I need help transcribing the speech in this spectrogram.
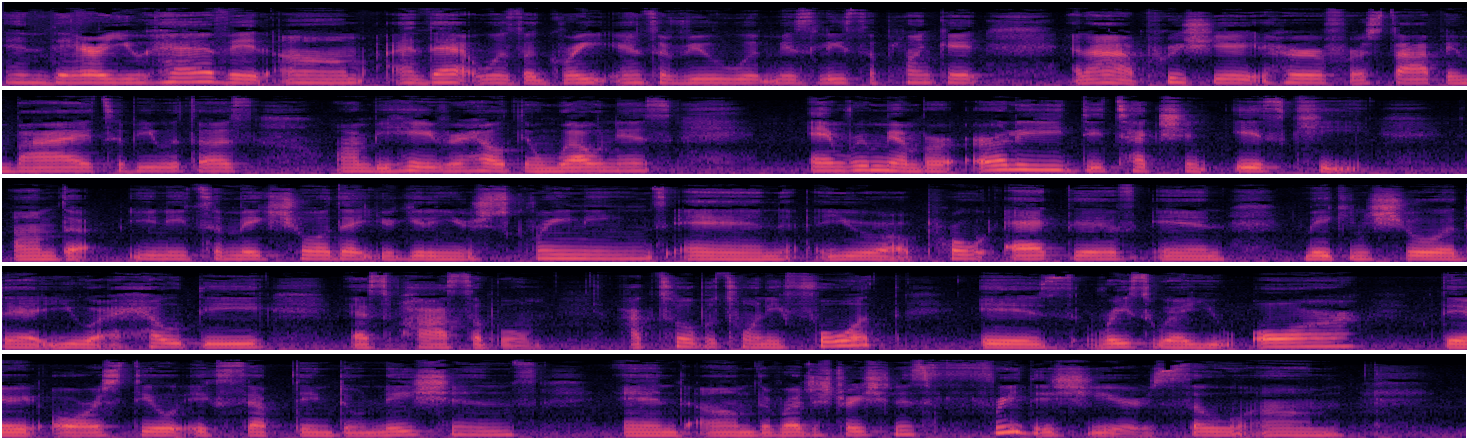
And there you have it. Um, and that was a great interview with Miss Lisa Plunkett, and I appreciate her for stopping by to be with us on behavior health and wellness. And remember, early detection is key. Um, the you need to make sure that you're getting your screenings and you are proactive in making sure that you are healthy as possible. October 24th is Race Where You Are. They are still accepting donations, and um, the registration is free this year. So um,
